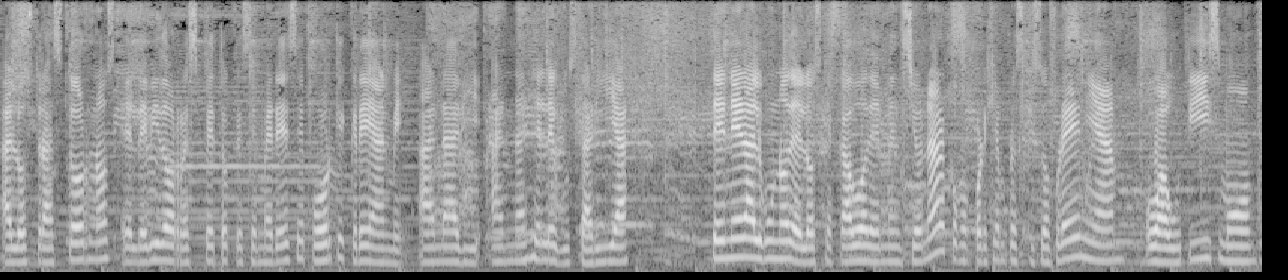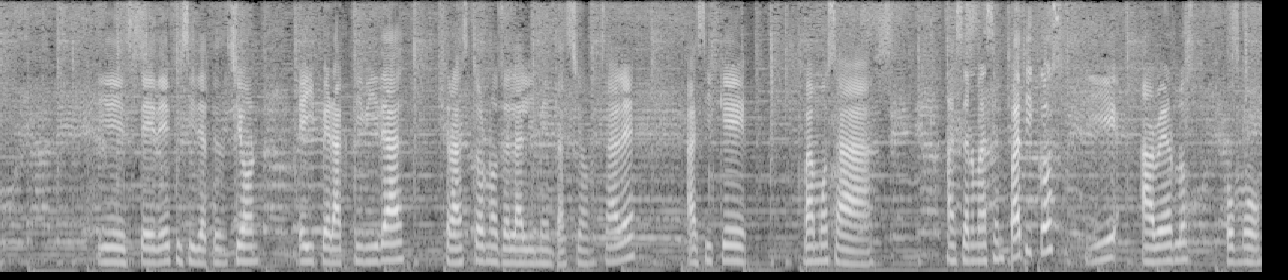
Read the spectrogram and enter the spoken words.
a los trastornos el debido respeto que se merece porque créanme, a nadie, a nadie le gustaría tener alguno de los que acabo de mencionar, como por ejemplo esquizofrenia o autismo, este déficit de atención e hiperactividad, trastornos de la alimentación, ¿sale? Así que vamos a, a ser más empáticos y a verlos como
